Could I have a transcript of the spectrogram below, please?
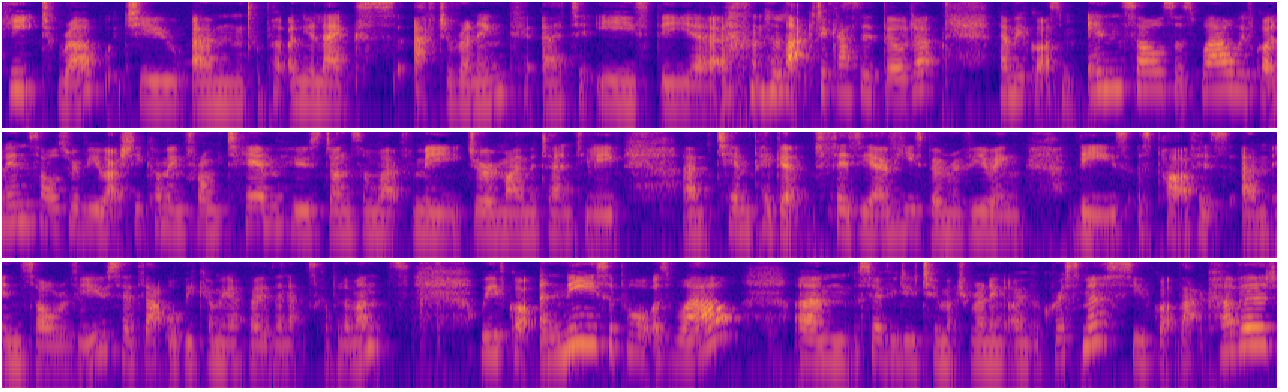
heat rub, which you um, put on your legs after running uh, to ease the uh, lactic acid buildup. Then we've got some insoles as well. We've got an insoles review actually coming from Tim, who's done some work for me during my maternity leave. Um, Tim Piggott, physio, he's been reviewing these as part of his um, insole review, so that will be coming up over the next couple of months. We've got a knee support as well. Um, so if you do too much running over Christmas, you've got that covered.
